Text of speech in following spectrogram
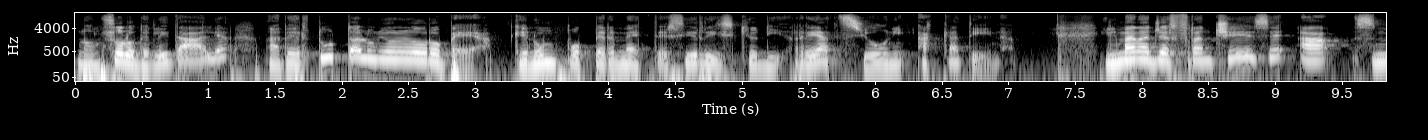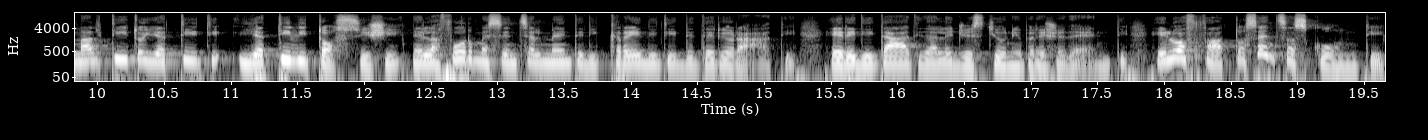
non solo per l'Italia, ma per tutta l'Unione Europea, che non può permettersi il rischio di reazioni a catena. Il manager francese ha smaltito gli attivi, gli attivi, tossici nella forma essenzialmente di crediti deteriorati, ereditati dalle gestioni precedenti, e lo ha fatto senza sconti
